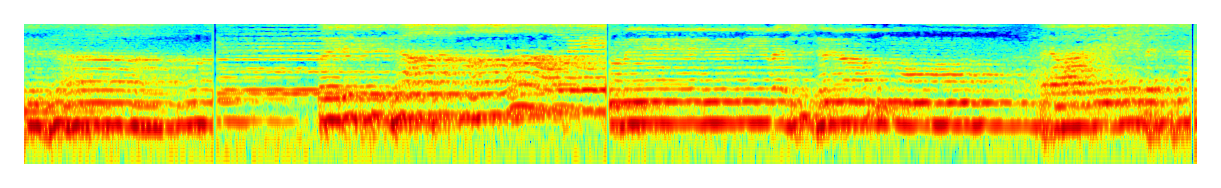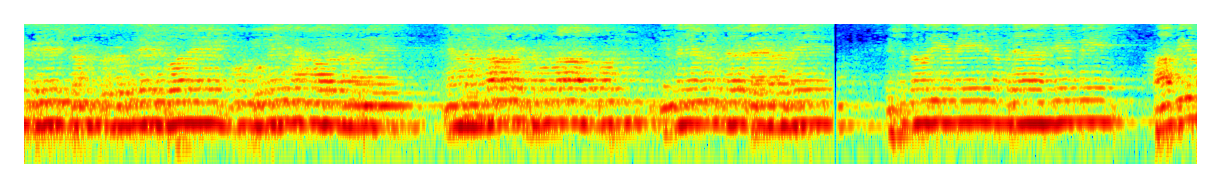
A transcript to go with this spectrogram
പരിശുദ്ധ പരിശുദ്ധാത്മാവേ നീ പരിശുദ്ധനാകുന്നു നീ പരിശുദ്ധം സ്വർഗത്തിലെ പോലെ ഭൂമിയിലാകണമേ ഞങ്ങൾക്ക് ആവശ്യമുള്ളാക്കും ഇന്ന് ഞങ്ങൾക്ക് തരണമേ വിശുദ്ധമറിയമേ നമ്പരാന്യമേ പാപിക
